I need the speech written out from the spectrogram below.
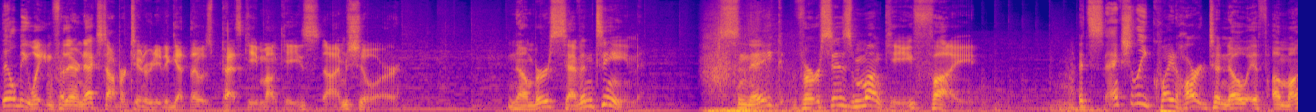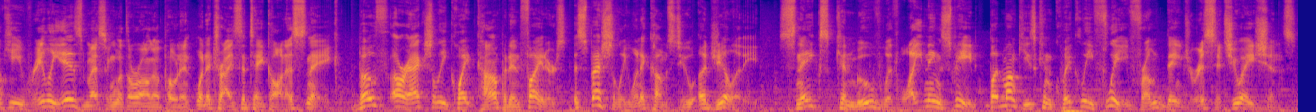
They'll be waiting for their next opportunity to get those pesky monkeys, I'm sure. Number 17. Snake versus Monkey Fight. It's actually quite hard to know if a monkey really is messing with the wrong opponent when it tries to take on a snake. Both are actually quite competent fighters, especially when it comes to agility. Snakes can move with lightning speed, but monkeys can quickly flee from dangerous situations.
